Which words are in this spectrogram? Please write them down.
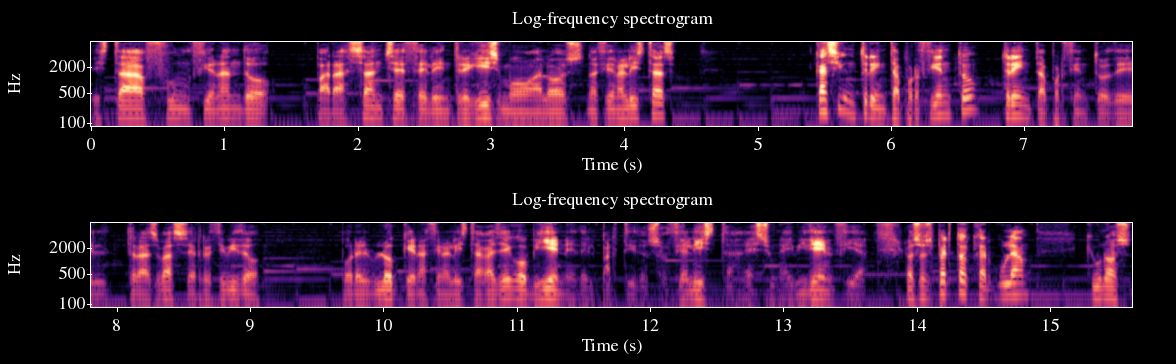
está funcionando para Sánchez el entreguismo a los nacionalistas. Casi un 30%, 30% del trasvase recibido por el bloque nacionalista gallego viene del Partido Socialista, es una evidencia. Los expertos calculan que unos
